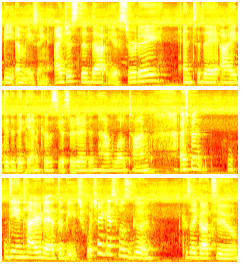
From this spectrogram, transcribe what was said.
be amazing. I just did that yesterday and today I did it again because yesterday I didn't have a lot of time. I spent the entire day at the beach, which I guess was good because I got to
